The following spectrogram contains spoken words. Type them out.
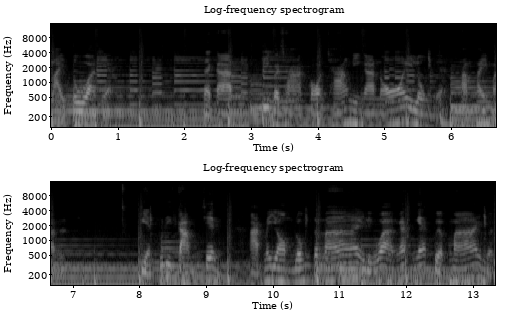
หลายตัวเนี่ยแต่การที่ประชากรช้างมีงานน้อยลงเนี่ยทำให้มันเปลี่ยนพฤติกรรม เช่น อาจไม่ยอมล้มต้นไม้ หรือว่างัดแงะเปลือกไม้เหมือน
